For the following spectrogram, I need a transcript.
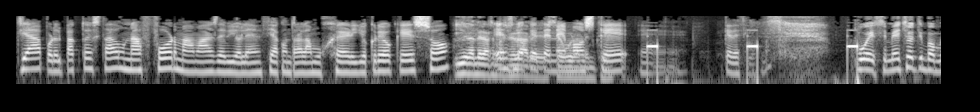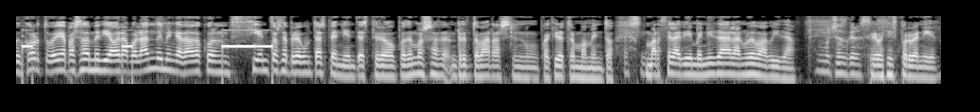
ya por el Pacto de Estado una forma más de violencia contra la mujer. Y yo creo que eso es lo que tenemos que, eh, que decir. Pues se me ha hecho el tiempo muy corto. He pasado media hora volando y me he quedado con cientos de preguntas pendientes, pero podemos retomarlas en cualquier otro momento. Pues Marcela, bienvenida a la nueva vida. Muchas gracias. Gracias por venir.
